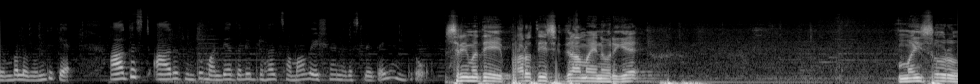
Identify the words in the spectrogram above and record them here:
ಬೆಂಬಲದೊಂದಿಗೆ ಆಗಸ್ಟ್ ಆರರಂದು ಮಂಡ್ಯದಲ್ಲಿ ಬೃಹತ್ ಸಮಾವೇಶ ನಡೆಸಲಿದೆ ಎಂದರು. ಶ್ರೀಮತಿ ಪಾರ್ವತಿ ಸಿದ್ದರಾಮಯ್ಯನವರಿಗೆ ಮೈಸೂರು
